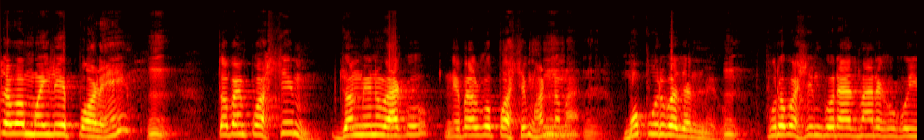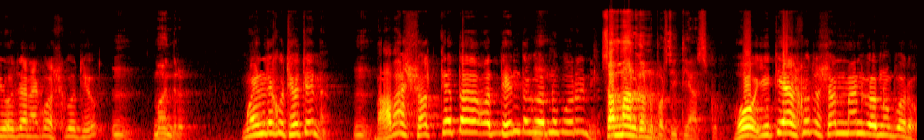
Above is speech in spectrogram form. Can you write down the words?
जब मैले पढेँ तपाईँ पश्चिम जन्मिनु भएको नेपालको पश्चिम खण्डमा म पूर्व जन्मेको पूर्व पश्चिमको राजमार्गको योजना कसको थियो? महेन्द्र। महेन्द्रको थियो थिएन। बाबा सत्य त अध्ययन त गर्नु पऱ्यो नि। सम्मान गर्नुपर्छ इतिहासको। हो इतिहासको त सम्मान गर्नु पर्यो।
